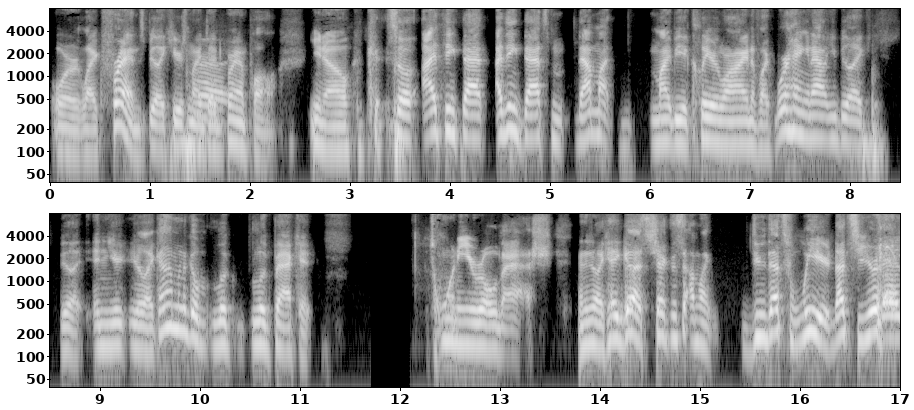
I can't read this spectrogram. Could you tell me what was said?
or like friends be like here's my right. dead grandpa you know? So i think that i think that's that might might be a clear line of like we're hanging out you'd be like be like and you're, you're like i'm gonna go look look back at 20 year old ash and you're like hey gus check this out. I'm like dude that's weird. That's your yeah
